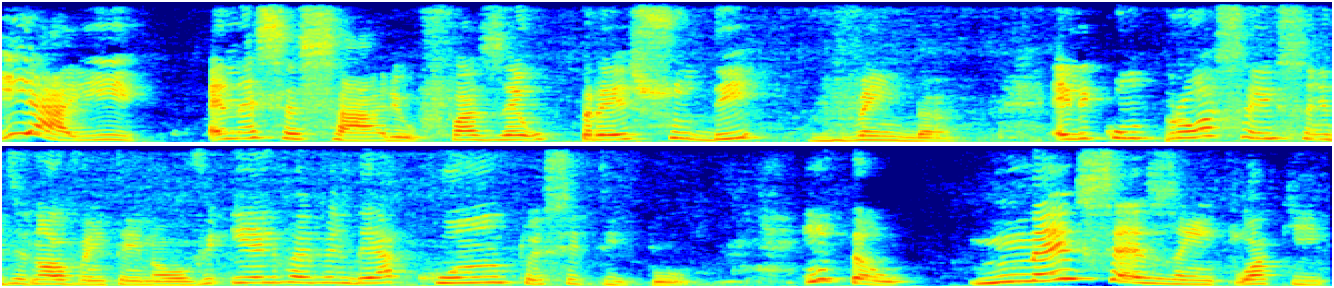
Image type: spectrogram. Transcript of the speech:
E aí é necessário fazer o preço de venda. Ele comprou a 699 e ele vai vender a quanto esse título? Então, nesse exemplo aqui,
